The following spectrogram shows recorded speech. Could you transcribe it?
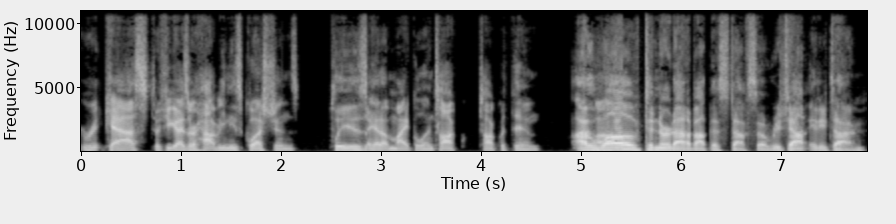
Recast. If you guys are having these questions, please hit up Michael and talk talk with him. I um, love to nerd out about this stuff. So reach out anytime.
